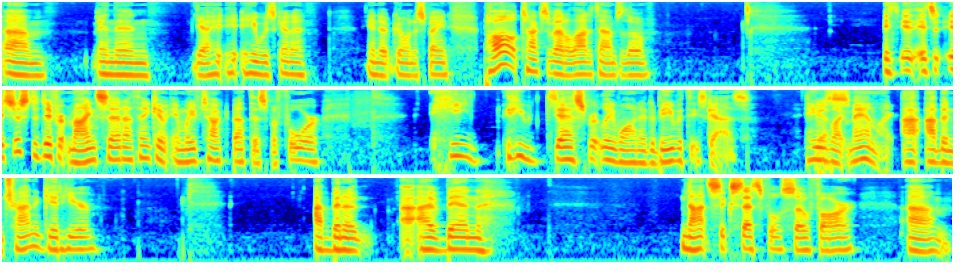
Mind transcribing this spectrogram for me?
Um, and then, yeah, he, he was going to end up going to Spain. Paul talks about a lot of times, though, it, it, it's it's just a different mindset, I think, and, and we've talked about this before. He he desperately wanted to be with these guys. He was like, man, like I, I've been trying to get here. I've been a I've been not successful so far, um,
